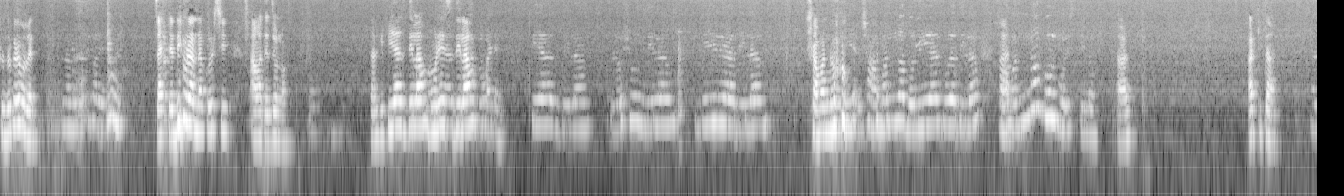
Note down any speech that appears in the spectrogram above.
সুন্দর করে বলেন। চারটে ডিম রান্না করছি আমাদের জন্য। তার কি পেঁয়াজ দিলাম মরিচ দিলাম? পেঁয়াজ দিলাম রসুন দিলাম জিরা দিলাম সামান্য সামান্য ধনিয়ার গুঁড়া দিলাম সামান্য গোলমরিচ দিলাম। আর আর কি তা আর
